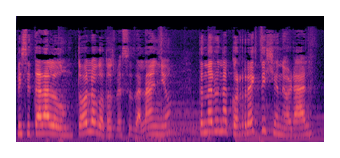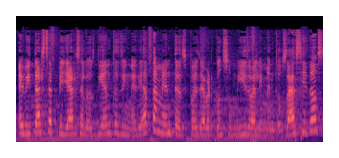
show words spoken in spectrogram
visitar al odontólogo dos veces al año, tener una correcta higiene oral, evitar cepillarse los dientes inmediatamente después de haber consumido alimentos ácidos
